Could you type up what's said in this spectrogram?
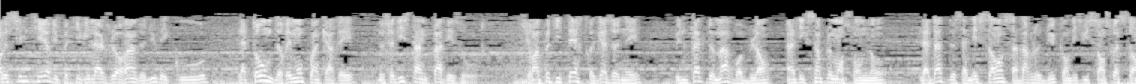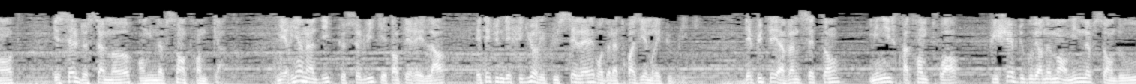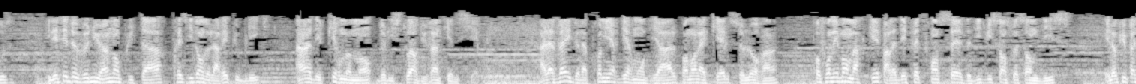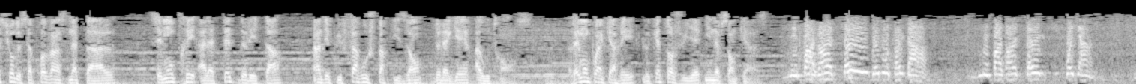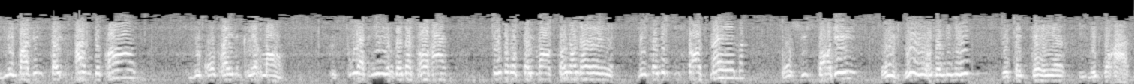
Dans le cimetière du petit village lorrain de Nubécourt, la tombe de Raymond Poincaré ne se distingue pas des autres. Sur un petit tertre gazonné, une plaque de marbre blanc indique simplement son nom, la date de sa naissance à Bar-le-Duc en 1860 et celle de sa mort en 1934. Mais rien n'indique que celui qui est enterré là était une des figures les plus célèbres de la Troisième République. Député à 27 ans, ministre à 33, puis chef du gouvernement en 1912, il était devenu un an plus tard président de la République à un des pires moments de l'histoire du XXe siècle. À la veille de la Première Guerre mondiale, pendant laquelle ce Lorrain, profondément marqué par la défaite française de 1870 et l'occupation de sa province natale, s'est montré à la tête de l'État un des plus farouches partisans de la guerre à outrance. Raymond Poincaré, le 14 juillet 1915. Il n'est pas un seul de nos il n'est pas un seul citoyen, il n'est pas une seule femme de France. Qui ne comprenne clairement que tout l'avenir de notre race, et non seulement son honneur, mais son existence même, sont suspendus au jour de minute de cette guerre inexorable.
